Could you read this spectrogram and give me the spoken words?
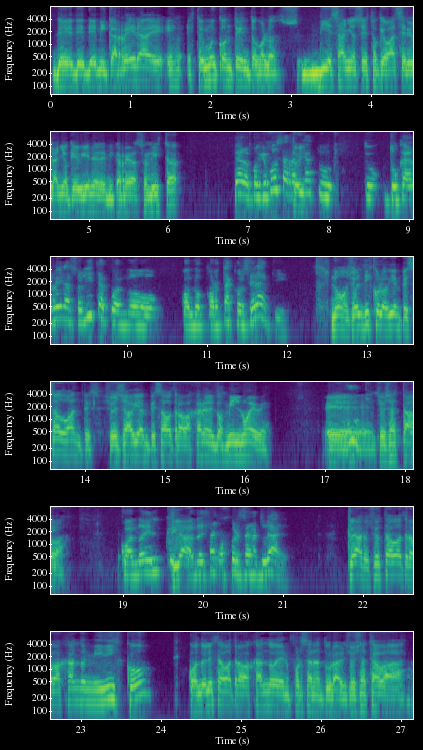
de, mi carrera. Eh, estoy muy contento con los 10 años, esto que va a ser el año que viene de mi carrera solista. Claro, porque vos arrancás tu, tu, carrera solista cuando, cuando cortás con Cerati. No, yo el disco lo había empezado antes. Yo ya había empezado a trabajar en el 2009. Eh, yo ya estaba. Cuando él, cuando él saca Fuerza Natural. Claro, yo estaba trabajando en mi disco cuando él estaba trabajando en Fuerza Natural. Yo ya estaba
